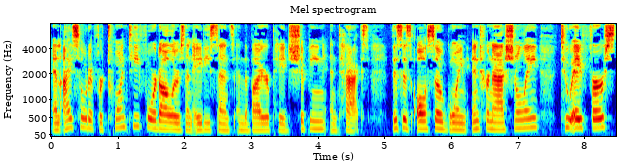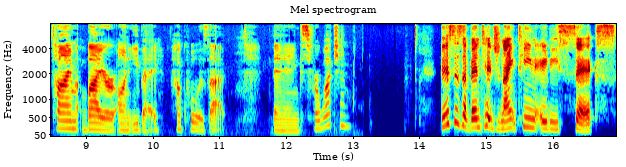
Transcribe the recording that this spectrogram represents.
and I sold it for $24.80, and the buyer paid shipping and tax. This is also going internationally to a first-time buyer on eBay. How cool is that? Thanks for watching. This is a vintage 1986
